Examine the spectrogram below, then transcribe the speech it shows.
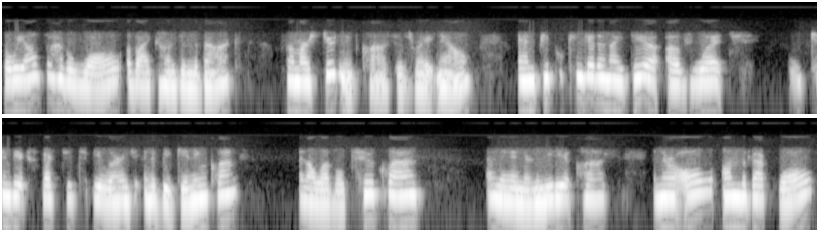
But we also have a wall of icons in the back from our student classes right now, and people can get an idea of what can be expected to be learned in a beginning class, in a level two class, and an intermediate class. And they're all on the back wall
